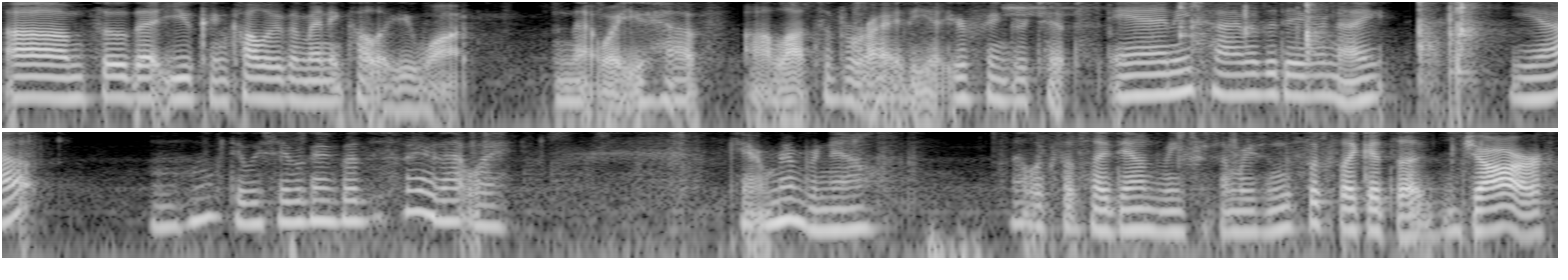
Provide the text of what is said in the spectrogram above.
um, so that you can color them any color you want, and that way you have uh, lots of variety at your fingertips any time of the day or night. Yep. Mm-hmm. Did we say we're going to go this way or that way? Can't remember now. That looks upside down to me for some reason. This looks like it's a jar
